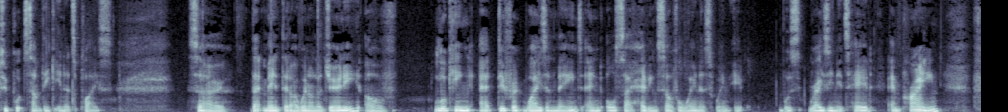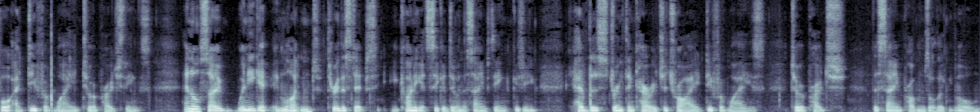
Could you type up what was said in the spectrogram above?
to put something in its place. So that meant that I went on a journey of looking at different ways and means and also having self awareness when it was raising its head and praying for a different way to approach things. And also, when you get enlightened through the steps, you kind of get sick of doing the same thing because you have the strength and courage to try different ways to approach the same problems or the or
